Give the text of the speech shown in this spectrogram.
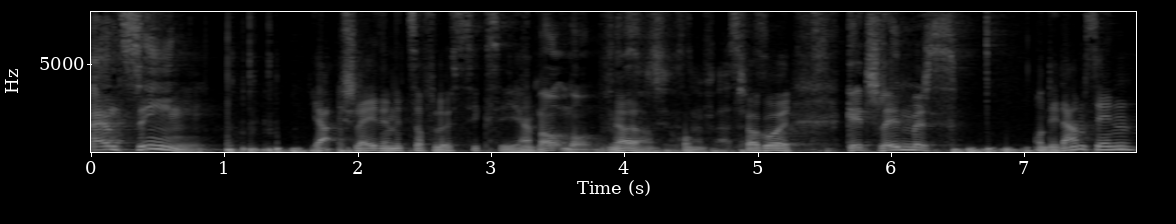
And scene. Ja, ist leider nicht so flüssig gewesen. Mo, mo. Ja, ja, komm, schon gut. Geht Schlimmeres. Und in dem Sinn,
